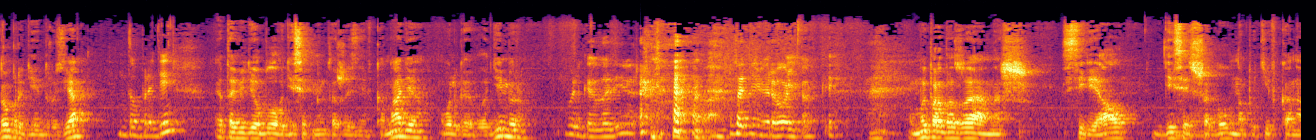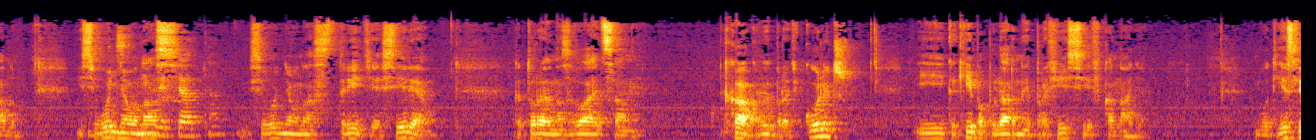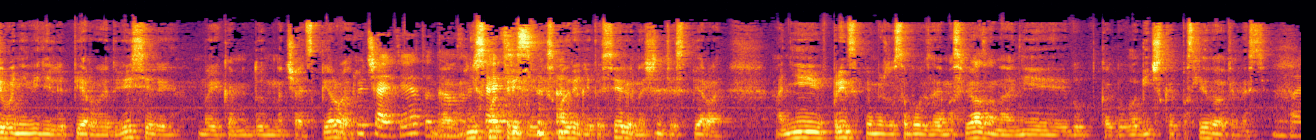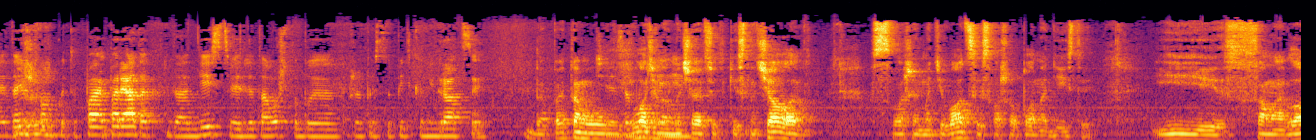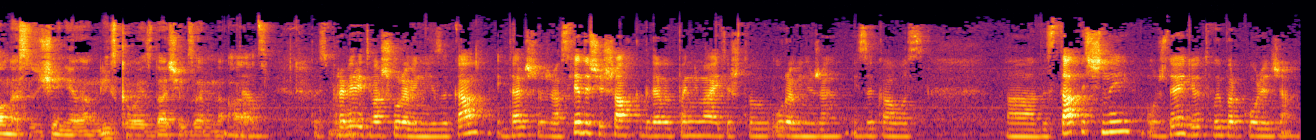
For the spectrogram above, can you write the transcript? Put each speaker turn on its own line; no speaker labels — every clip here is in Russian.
Добрый день, друзья!
Добрый день!
Это видеоблог «10 минут о жизни в Канаде». Ольга и Владимир.
Ольга и Владимир. Владимир и Ольга.
Мы продолжаем наш сериал «10 шагов на пути в Канаду». И сегодня у нас,
Летят, да?
сегодня у нас третья серия, которая называется «Как выбрать колледж и какие популярные профессии в Канаде». Вот, если вы не видели первые две серии, мы рекомендуем начать с первой.
Выключайте это, да,
Да, не смотрите, не смотрите эту серию, начните с первой. Они, в принципе, между собой взаимосвязаны, они идут как бы в логической последовательности.
Да, и дают вам какой-то по- порядок да, действий для того, чтобы уже приступить к эмиграции.
Да, поэтому желательно начать все-таки сначала с вашей мотивации, с вашего плана действий. И самое главное, с изучения английского и сдачи экзамена
Да. То есть проверить ваш уровень языка и дальше же. А следующий шаг, когда вы понимаете, что уровень уже языка у вас а, достаточный, уже идет выбор колледжа.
